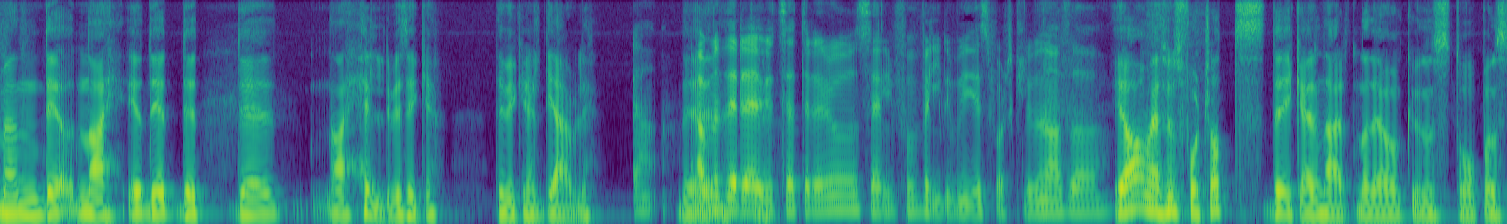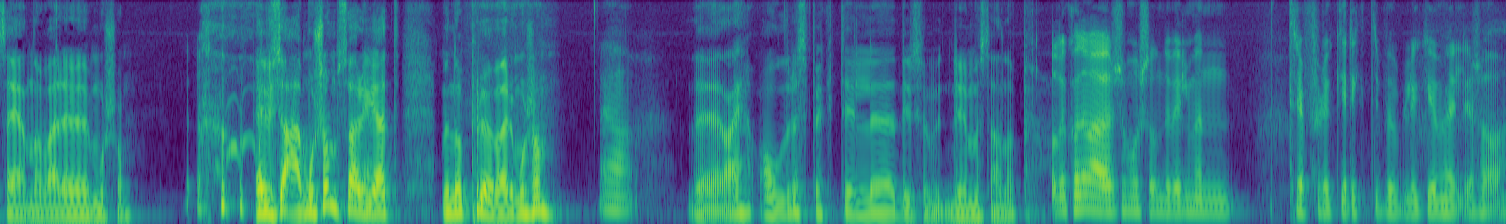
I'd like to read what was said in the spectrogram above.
Men det Nei, det, det, det Nei, heldigvis ikke. Det virker helt jævlig. Ja. Det- ja, men dere utsetter dere jo selv for veldig mye i sportsklubben. Altså. Ja, men jeg syns fortsatt det ikke er i nærheten av det å kunne stå på en scene og være morsom. Eller hvis du er morsom, så er det greit, men å prøve å være morsom Ja. det, Nei, all respekt til eh, de som driver med standup. Og du kan jo være så morsom du vil, men treffer du ikke riktig publikum heller, så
